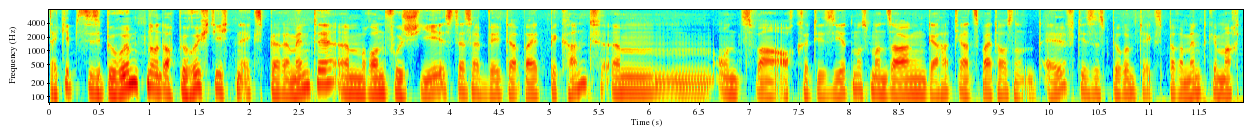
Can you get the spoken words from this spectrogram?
da gibt es diese berühmten und auch berüchtigten Experimente. Ähm, Ron Fouchier ist deshalb weltweit bekannt ähm, und zwar auch kritisiert, muss man sagen. Der hat ja 2011 dieses berühmte Experiment gemacht,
